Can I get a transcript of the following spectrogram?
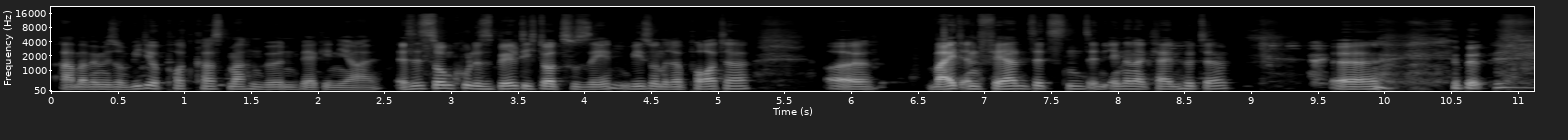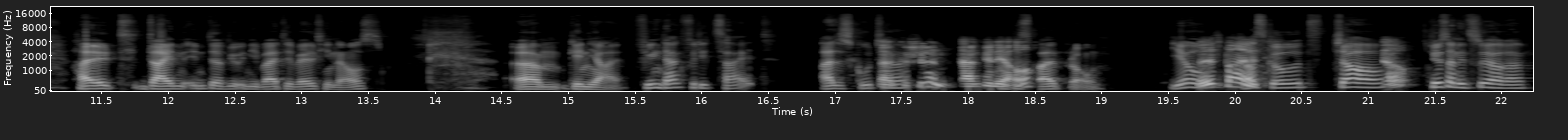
aber wenn wir so einen Videopodcast machen würden, wäre genial. Es ist so ein cooles Bild, dich dort zu sehen, wie so ein Reporter, äh, weit entfernt sitzend in irgendeiner kleinen Hütte, äh, halt dein Interview in die weite Welt hinaus. Ähm, genial. Vielen Dank für die Zeit. Alles Gute. Dankeschön. Danke dir bis auch. bald, Bro. Jo, Bis bald. mach's gut. Ciao. Ciao. Tschüss an die Zuhörer.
